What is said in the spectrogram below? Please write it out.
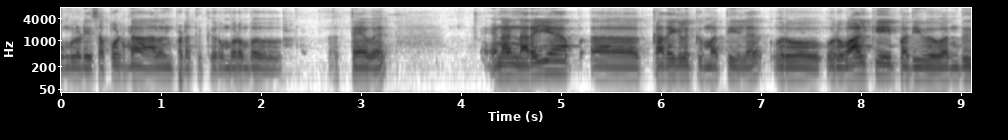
உங்களுடைய சப்போர்ட் தான் ஆலன் படத்துக்கு ரொம்ப ரொம்ப தேவை. ஏன்னா நிறைய கதைகளுக்கு மத்தியில் ஒரு ஒரு வாழ்க்கை பதிவு வந்து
